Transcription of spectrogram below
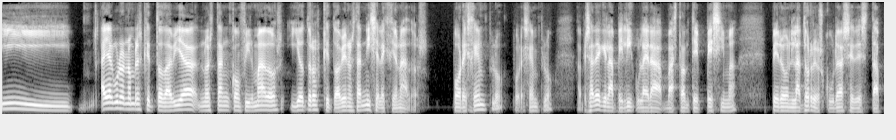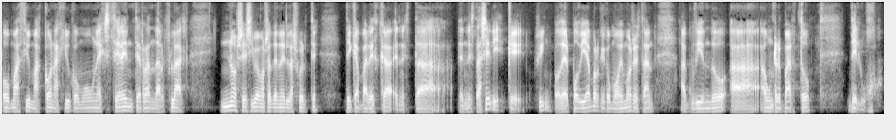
y hay algunos nombres que todavía no están confirmados y otros que todavía no están ni seleccionados. Por ejemplo, por ejemplo, a pesar de que la película era bastante pésima, pero en La Torre Oscura se destapó Matthew McConaughey como un excelente Randall Flash. No sé si vamos a tener la suerte de que aparezca en esta, en esta serie, que, en fin, poder podía, porque como vemos están acudiendo a, a un reparto de lujo.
